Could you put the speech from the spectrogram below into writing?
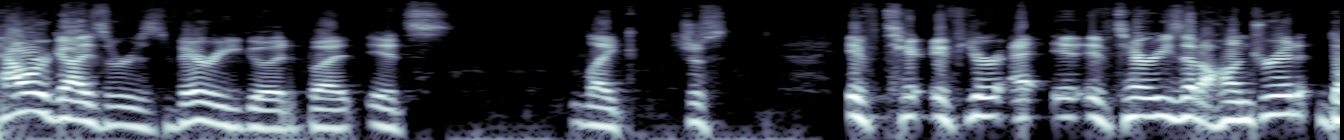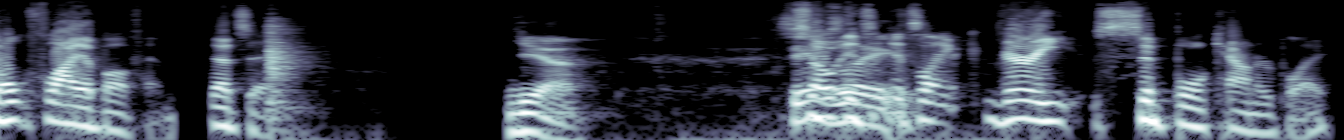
Power Geyser is very good, but it's like just if Ter- if you're at, if Terry's at hundred, don't fly above him. That's it. Yeah. Seems so it's like, it's like very simple counterplay.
